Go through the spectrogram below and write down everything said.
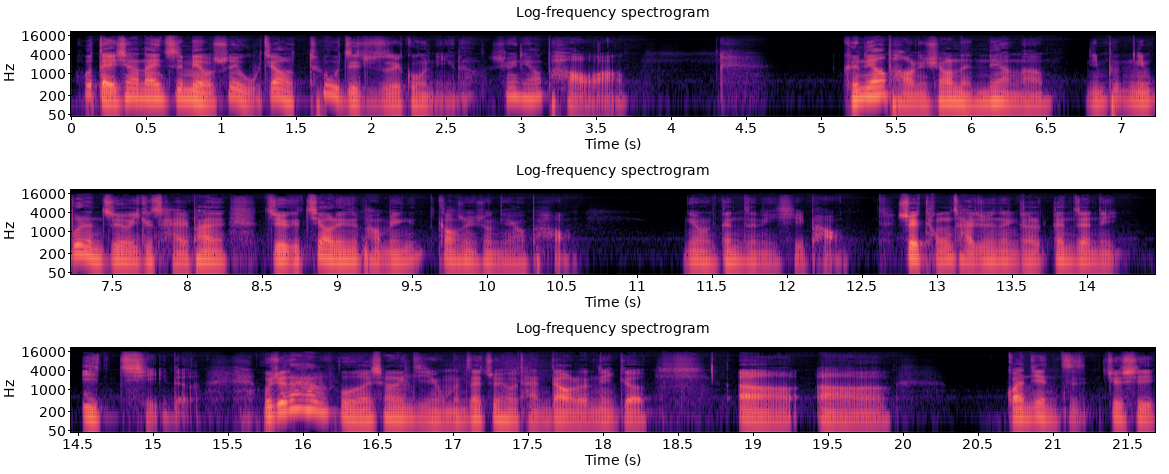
或等一下那一只没有睡午觉的兔子就追过你了。所以你要跑啊！可你要跑，你需要能量啊！你不，你不能只有一个裁判，只有一个教练在旁边告诉你说你要跑，你有人跟着你一起跑。所以同才就是那个跟着你一起的。我觉得很符合上一集我们在最后谈到的那个呃呃关键字，就是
